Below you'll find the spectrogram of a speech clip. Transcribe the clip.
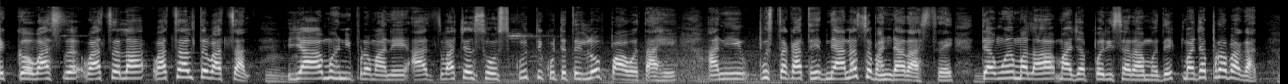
एक वाच वाचला वाचाल तर वाचाल. या म्हणीप्रमाणे आज वाचन संस्कृती कुठेतरी लोप पावत आहे आणि पुस्तकात हे ज्ञानाचं भांडार असतं आहे त्यामुळे मला माझ्या परिसरामध्ये माझ्या प्रभागात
